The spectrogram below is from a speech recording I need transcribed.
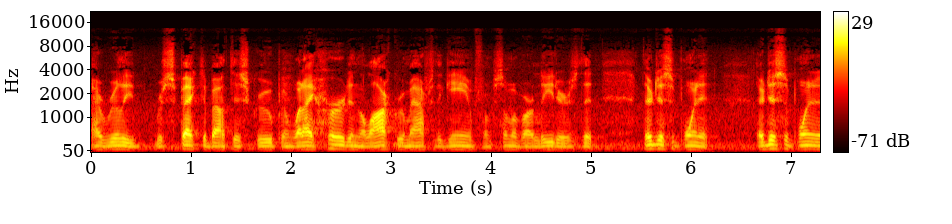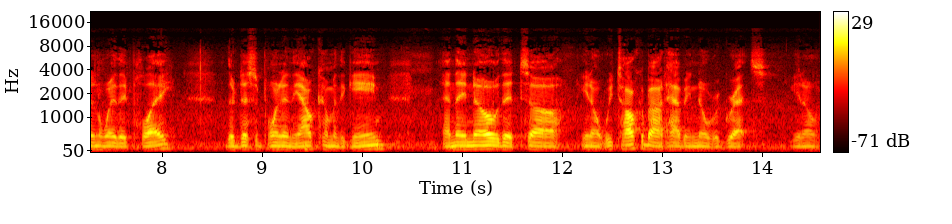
I really respect about this group and what I heard in the locker room after the game from some of our leaders that they're disappointed. They're disappointed in the way they play. They're disappointed in the outcome of the game. And they know that, uh, you know, we talk about having no regrets. You know,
